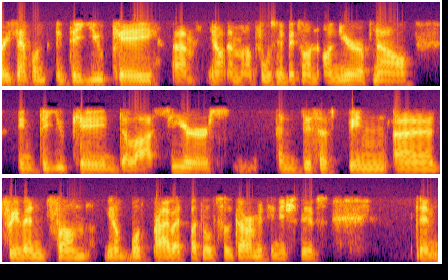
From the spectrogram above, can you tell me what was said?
For example, in the UK, um, you know, I'm, I'm focusing a bit on, on Europe now. In the UK, in the last years, and this has been uh, driven from you know both private but also government initiatives. The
